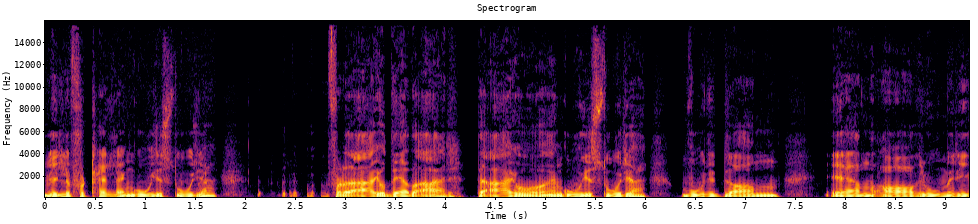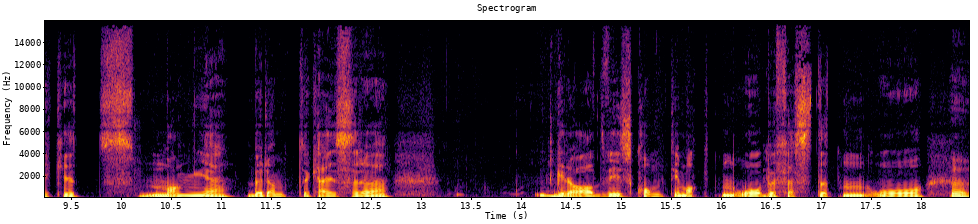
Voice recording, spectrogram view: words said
ville fortelle en god historie. For det er jo det det er. Det er jo en god historie. Hvordan en av Romerrikets mange berømte keisere gradvis kom til makten og befestet den, og mm.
